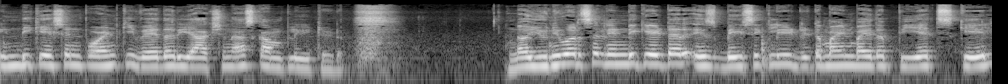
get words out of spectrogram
indication point की whether reaction has completed Now universal indicator is basically determined by the pH scale.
